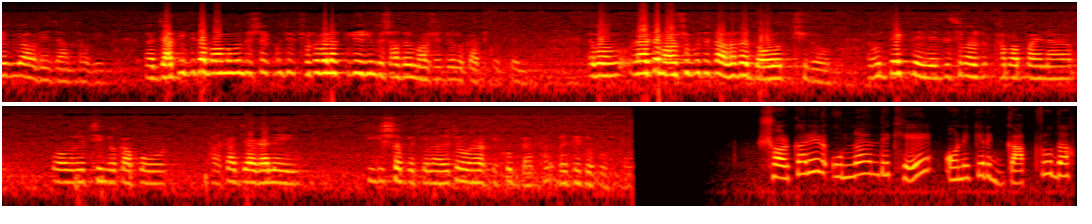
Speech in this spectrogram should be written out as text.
সেগুলো আমাদের জানতে হবে। জাতিপিতা বঙ্গবন্ধু শেখ মুজিব ছোটবেলা থেকে কিন্তু সাধারণ মানুষের জন্য কাজ করতেন। এবং ওনার একটা মানুষের প্রতি একটা আলাদা দরদ ছিল। এবং দেখতেন যে দেশে মানুষ খাবার পায় না, পরনে ছিন্ন কাপড়, থাকার জায়গা নেই, চিকিৎসা পেত না, এটা ওনাকে খুব ব্যথা, ব্যথিত করতো। সরকারের উন্নয়ন দেখে অনেকের গাত্রদাহ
